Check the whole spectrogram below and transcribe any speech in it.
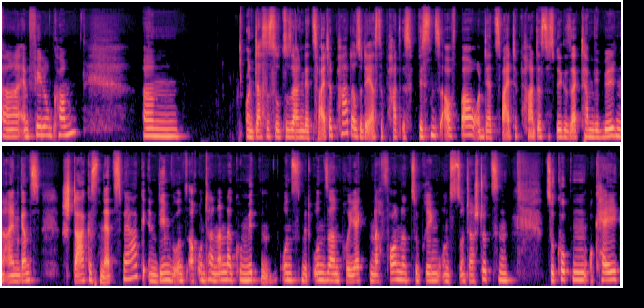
äh, Empfehlung kommen. Ähm, und das ist sozusagen der zweite Part. Also der erste Part ist Wissensaufbau und der zweite Part ist, dass wir gesagt haben, wir bilden ein ganz starkes Netzwerk, in dem wir uns auch untereinander committen, uns mit unseren Projekten nach vorne zu bringen, uns zu unterstützen, zu gucken, okay,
